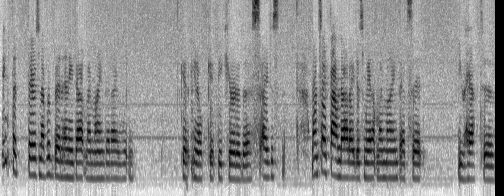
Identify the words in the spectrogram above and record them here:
think that there's never been any doubt in my mind that I wouldn't get, you know, get be cured of this. I just, once I found out, I just made up my mind. That's it. You have to,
